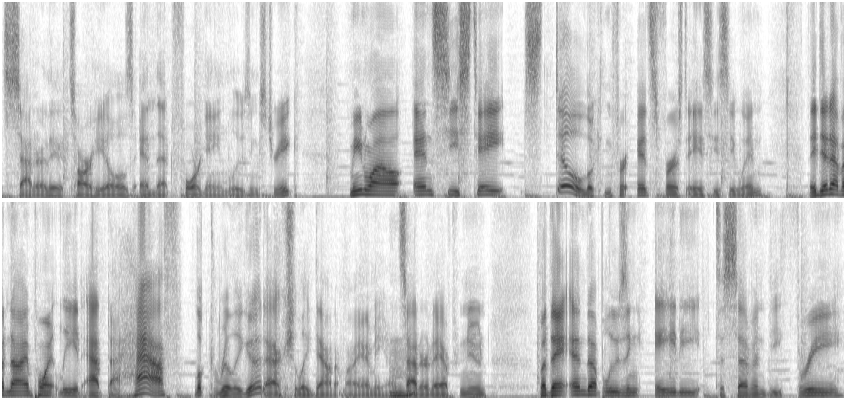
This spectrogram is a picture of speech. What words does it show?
Saturday at Tar Heels and that four game losing streak. Meanwhile, NC State still looking for its first ACC win. They did have a nine point lead at the half. Looked really good, actually, down at Miami on Saturday afternoon. But they end up losing 80 to 73.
